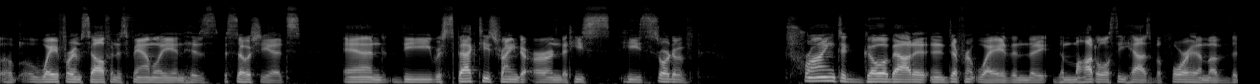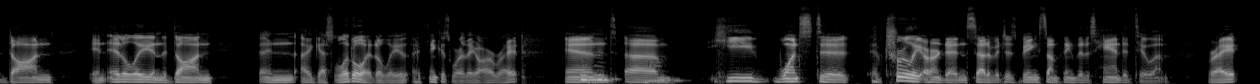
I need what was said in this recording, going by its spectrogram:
a, a way for himself and his family and his associates and the respect he's trying to earn that he's he's sort of trying to go about it in a different way than the the models he has before him of the Don in Italy and the Don in I guess Little Italy I think is where they are right and um he wants to have truly earned it instead of it just being something that is handed to him, right?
